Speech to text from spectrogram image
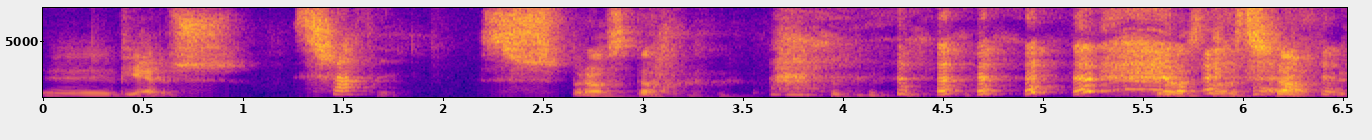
e, wiersz z szafy. z, prosto, prosto z szafy.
